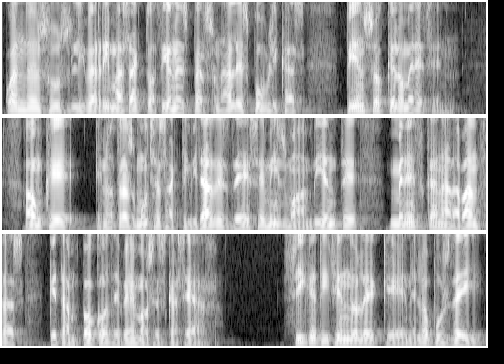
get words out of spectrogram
cuando en sus libérrimas actuaciones personales públicas pienso que lo merecen aunque en otras muchas actividades de ese mismo ambiente merezcan alabanzas que tampoco debemos escasear. Sigue diciéndole que en el Opus Dei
